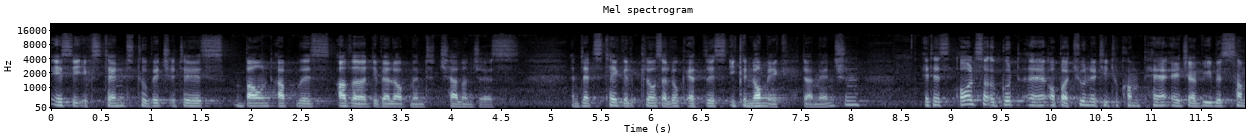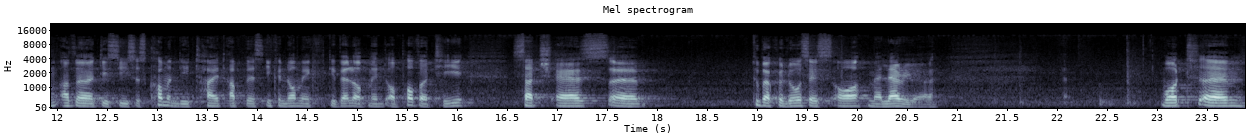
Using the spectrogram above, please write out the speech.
is the extent to which it is bound up with other development challenges. And let's take a closer look at this economic dimension. It is also a good uh, opportunity to compare HIV with some other diseases commonly tied up with economic development or poverty, such as uh, tuberculosis or malaria. What um,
